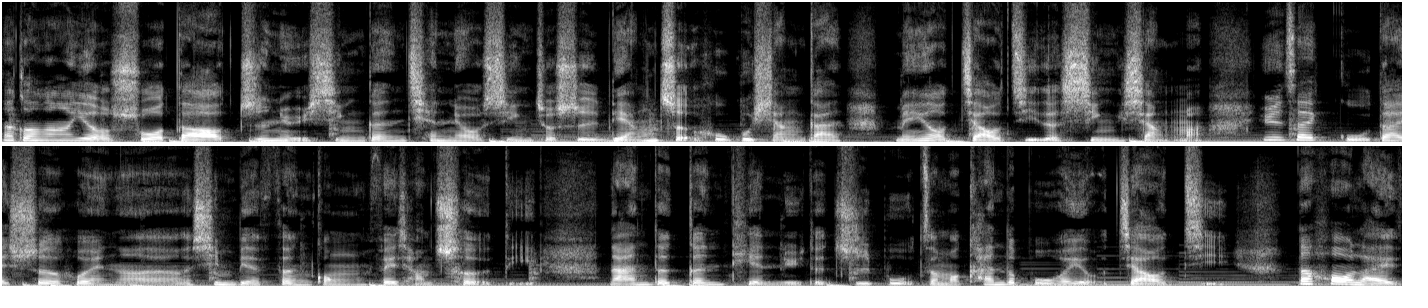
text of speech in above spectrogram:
那刚刚也有说到织女星跟牵牛星，就是两者互不相干、没有交集的星象嘛。因为在古代社会呢，性别分工非常彻底，男的耕田，女的织布，怎么看都不会有交集。那后来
